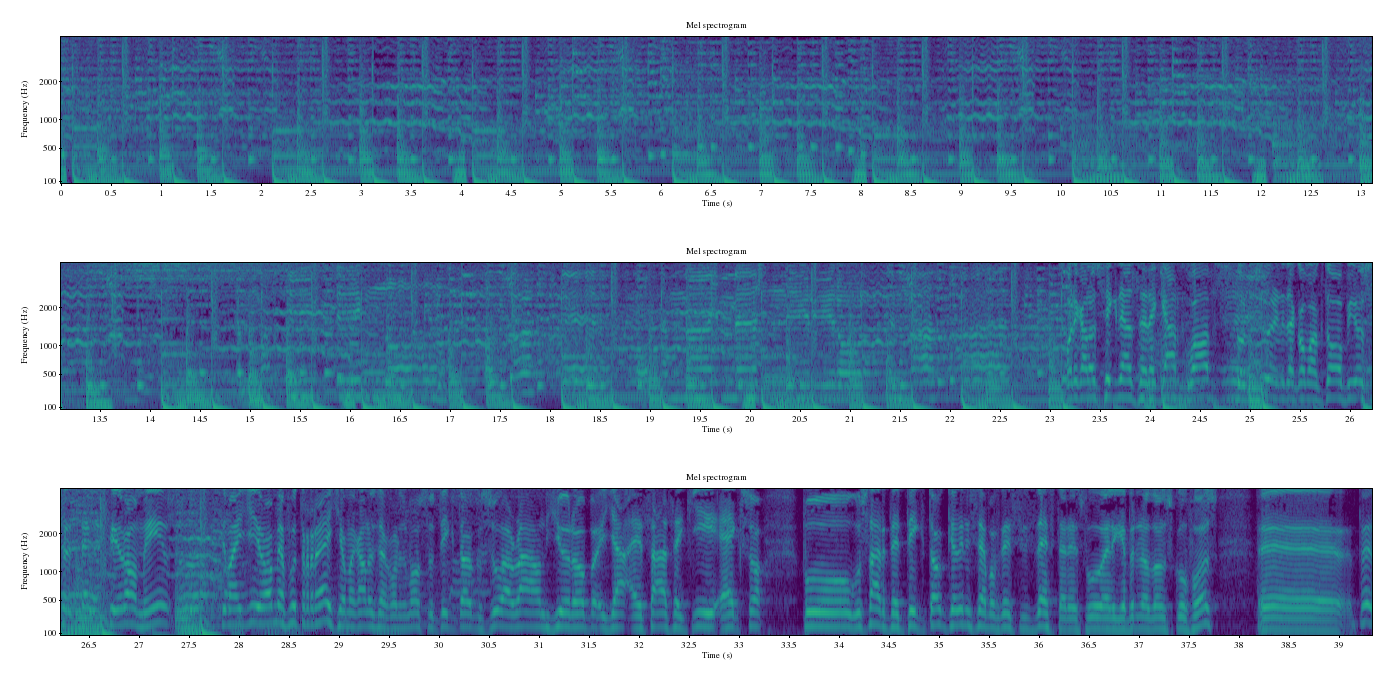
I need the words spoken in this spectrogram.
Thank you. Καλό signal σε Regard Wabs στο Ζου 90,8 ο οποίος στέλνει στη Ρώμη. Στη μαγική Ρώμη, αφού τρέχει ο μεγάλος διαγωνισμό του TikTok Zoo Around Europe για εσάς εκεί έξω που γουστάρετε TikTok και δεν είστε από αυτές τις δεύτερες που έλεγε πριν ο Δον Σκούφος. Ε,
